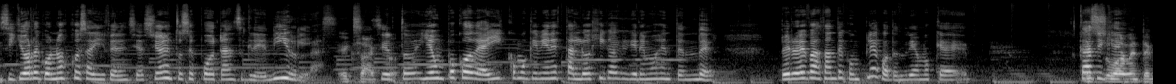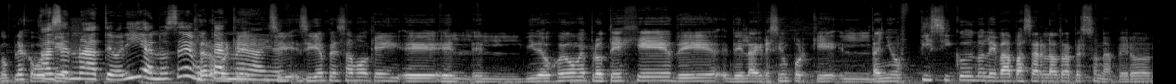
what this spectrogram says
Si yo reconozco esa diferenciación, entonces puedo transgredirlas. Exacto. ¿Cierto? Y es un poco de ahí como que viene esta lógica que queremos entender. Pero es bastante complejo, tendríamos que casi es que sumamente complejo porque hacer nuevas teorías, no sé, Claro, buscar nuevas. si, si bien pensamos que eh, el, el videojuego me protege de, de la agresión porque el daño físico no le va a pasar a la otra persona, pero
